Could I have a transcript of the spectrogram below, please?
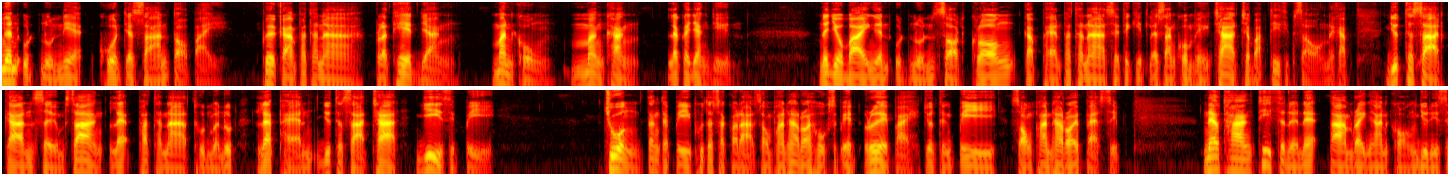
เงินอุดหนุนเนี่ยควรจะสารต่อไป เพื่อการพัฒนาประเทศอย่างมั่นคง มั่งคั่ง และก็ยั่งยืน นโยบายเงินอุดหนุนสอดคล้องกับแผนพัฒนาเศรษฐกิจและสังคมแห่งชาติฉบับที่ 12 นะครับ ยุทธศาสตร์การเสริมสร้างและพัฒนาทุนมนุษย์ และแผนยุทธศาสตร์ชาติ 20 ปี ช่วงตั้งแต่ปีพุทธศักราช 2561 เรื่อยไป จนถึงปี 2580 แนวทางที่เสนอแนะตามรายงานของยูนิเซ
